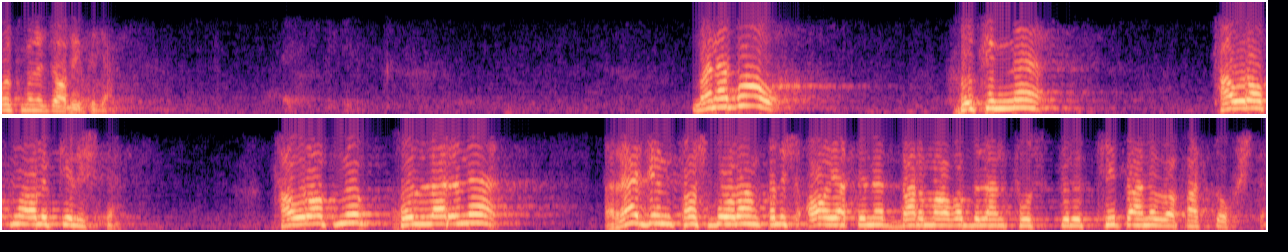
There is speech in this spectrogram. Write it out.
hukmini joriy qilgan. Mana bu hukmni tavrotni olib kelishdi. Tavrotni qo'llarini rajm toshbo'ron qilish oyatini barmog'i bilan to'sib turib tepani va pastni o'qishdi.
